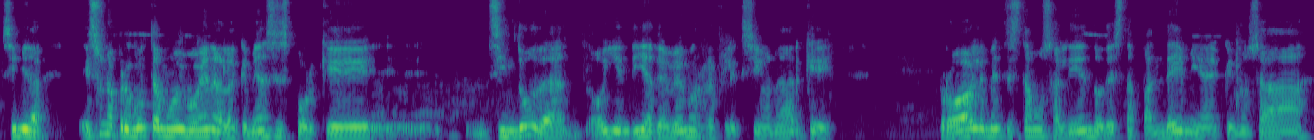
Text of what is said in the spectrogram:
Sí, mira, es una pregunta muy buena la que me haces porque sin duda hoy en día debemos reflexionar que probablemente estamos saliendo de esta pandemia que nos ha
